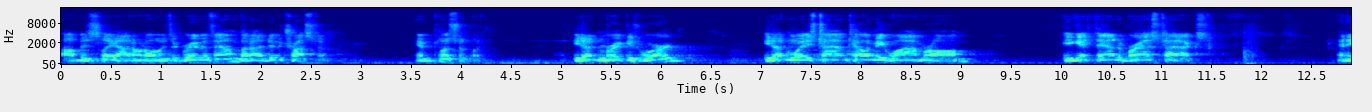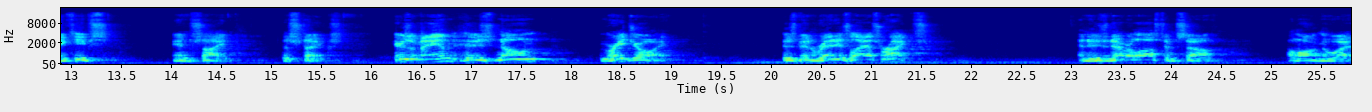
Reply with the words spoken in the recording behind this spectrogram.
Obviously, I don't always agree with him, but I do trust him implicitly. He doesn't break his word. He doesn't waste time telling me why I'm wrong. He gets down to brass tacks and he keeps in sight the stakes. Here's a man who's known great joy, who's been read his last rites, and who's never lost himself along the way.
